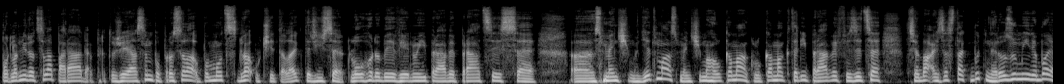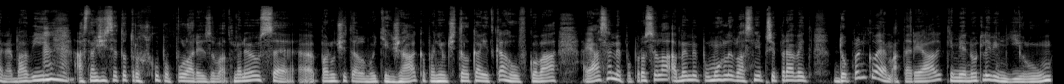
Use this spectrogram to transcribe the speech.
podle mě docela paráda, protože já jsem poprosila o pomoc dva učitele, kteří se dlouhodobě věnují právě práci se eh, s menšíma dětma, s menšíma holkama a klukama, který právě fyzice třeba až zas tak buď nerozumí nebo je nebaví mm-hmm. a snaží se to trošku popularizovat. Jmenují se eh, pan učitel Vojtěch Žák a paní učitelka Jitka Houvková a já jsem je poprosila, aby mi pomohli vlastně připravit doplňkové materiály k těm jednotlivým dílům,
